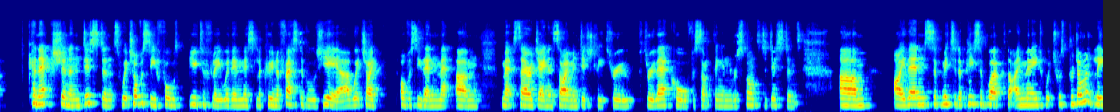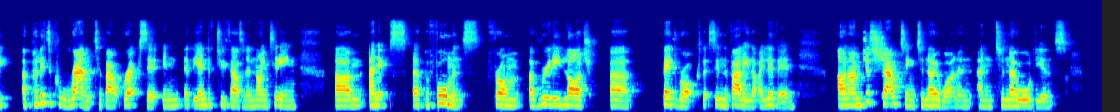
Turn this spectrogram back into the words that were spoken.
connection and distance, which obviously falls beautifully within this Lacuna Festivals year, which I obviously then met um, met Sarah Jane and Simon digitally through through their call for something in response to distance. Um, I then submitted a piece of work that I made, which was predominantly a political rant about Brexit in at the end of 2019. Um, and it's a performance from a really large uh, bedrock that's in the valley that I live in. And I'm just shouting to no one and, and to no audience.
